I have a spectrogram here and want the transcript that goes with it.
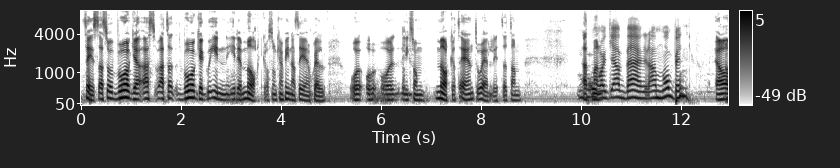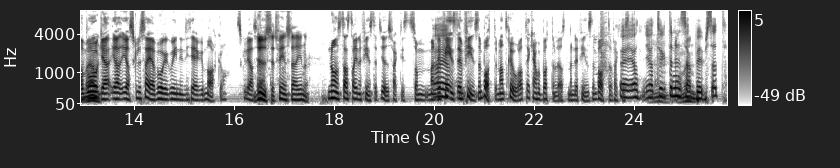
Precis, alltså våga, alltså, att, att våga gå in i det mörker som kan finnas i en själv. Och, och, och liksom, mörkret är inte oändligt utan Att man- Våga vägra mobbing. ja, och Amen. våga, jag, jag skulle säga våga gå in i ditt eget mörker. Skulle jag säga. Ljuset finns där inne. Någonstans där inne finns det ett ljus faktiskt. Som man, Ja, det, ja. finns, det finns en botten, man tror att det är kanske bottenlöst men det finns en botten faktiskt. Jag, jag, jag tyckte ni sa Amen. buset.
